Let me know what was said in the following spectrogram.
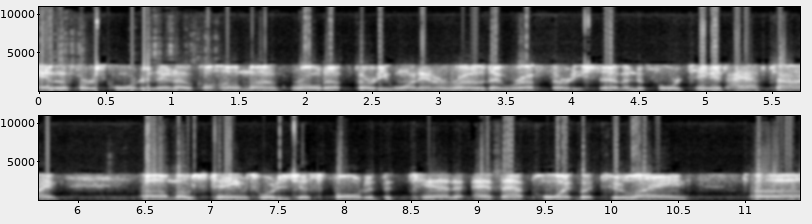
end of the first quarter, and then Oklahoma rolled up 31 in a row. They were up 37 to 14 at halftime. Uh, most teams would have just folded the 10 at that point, but Tulane, uh,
